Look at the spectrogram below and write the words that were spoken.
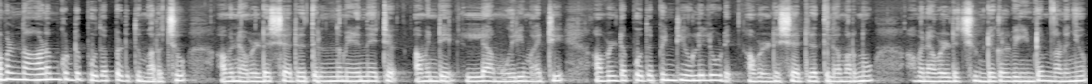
അവൾ നാണം കൊണ്ട് പുതപ്പെടുത്തു മറച്ചു. അവൻ അവളുടെ ശരീരത്തിൽ നിന്നും എഴുന്നേറ്റ് അവന്റെ എല്ലാം ഊരി മാറ്റി അവളുടെ പുതപ്പിന്റെ ഉള്ളിലൂടെ അവളുടെ ശരീരത്തിൽ അമർന്നു. അവൻ അവളുടെ ചുണ്ടുകൾ വീണ്ടും നുണഞ്ഞു.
